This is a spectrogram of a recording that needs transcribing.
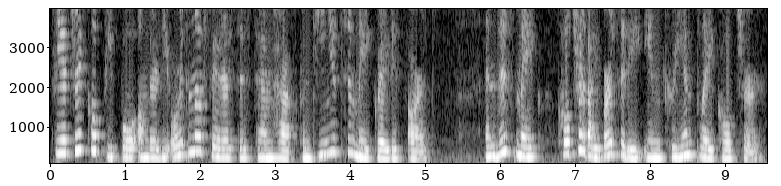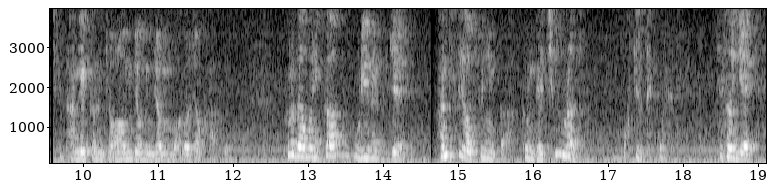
Theatrical people under the original theater system have continued to make greatest art, and this make culture diversity in Korean play culture. 관객들은 점점점 멀어져 가고 그러다 보니까 우리는 이제 관객들이 없으니까 그럼 내 친구라도 억지로 데리고 돼. 그래서 이제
